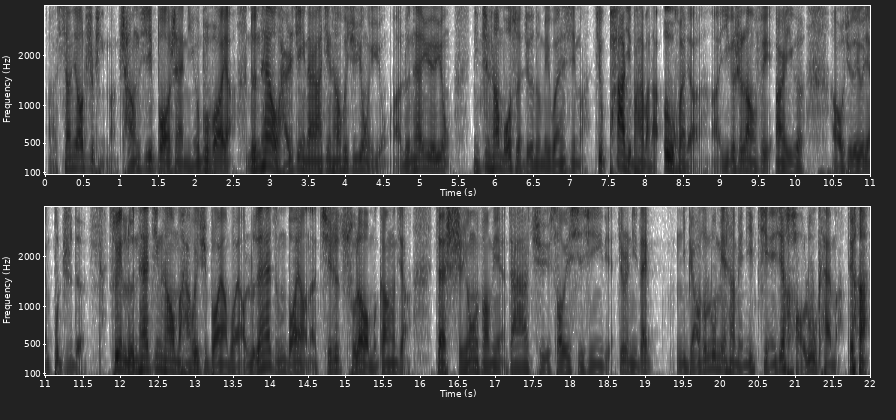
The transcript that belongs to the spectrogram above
啊，橡胶制品嘛，长期暴晒你又不保养，轮胎我还是建议大家经常会去用一用啊。轮胎越用，你正常磨损这个都没关系嘛，就怕就把它把它饿坏掉了啊。一个是浪费，二一个啊，我觉得有点不值得。所以轮胎经常我们还会去保养保养。轮胎怎么保养呢？其实除了我们刚刚讲在使用方面，大家去稍微细心一点，就是你在。你比方说路面上面，你捡一些好路开嘛，对吧？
